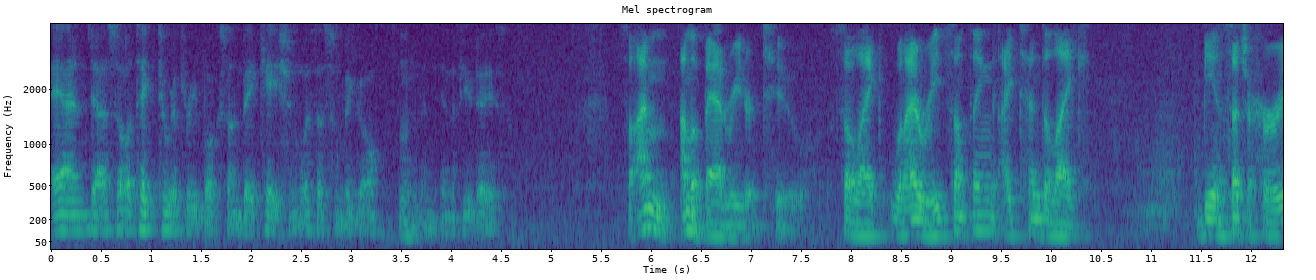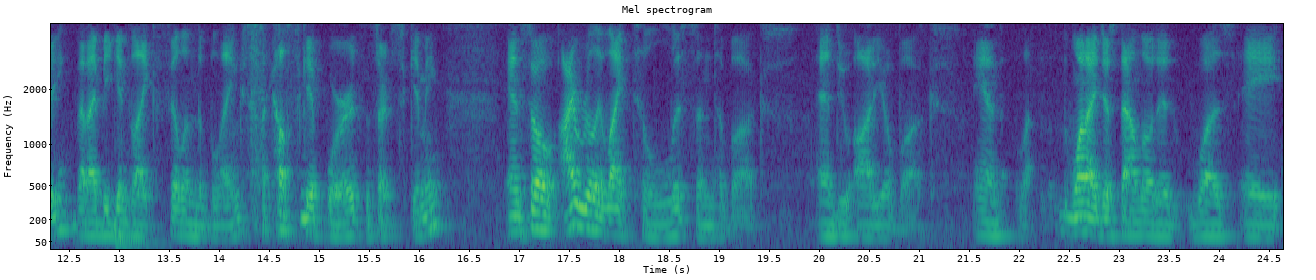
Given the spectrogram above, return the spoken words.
And uh, so I'll take two or three books on vacation with us when we go mm-hmm. in, in a few days. So I'm I'm a bad reader too. So like when I read something, I tend to like be in such a hurry that I begin to like fill in the blanks. Like I'll skip words and start skimming. And so I really like to listen to books and do audiobooks. And the one I just downloaded was a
